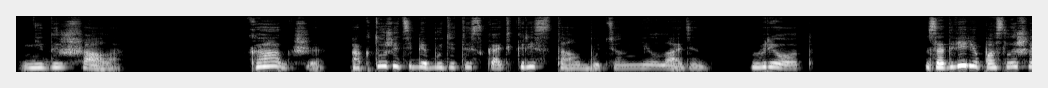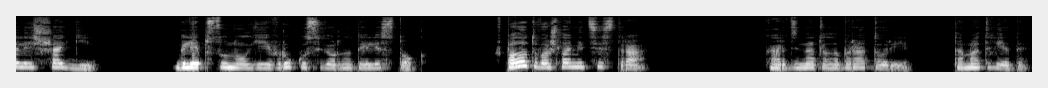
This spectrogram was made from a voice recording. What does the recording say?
не дышала. Как же? А кто же тебе будет искать кристалл, будь он не ладен? Врет. За дверью послышались шаги. Глеб сунул ей в руку свернутый листок. В палату вошла медсестра. Координаты лаборатории. Там ответы.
